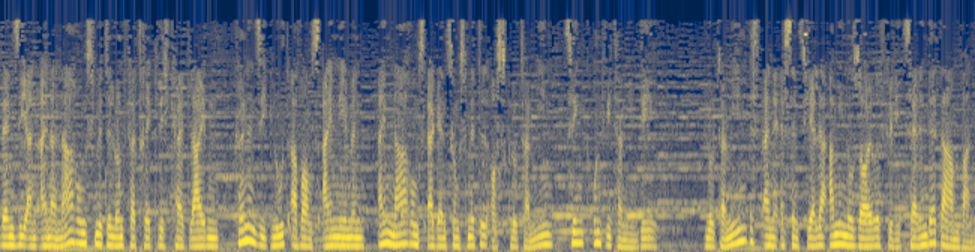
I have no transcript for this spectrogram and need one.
Wenn Sie an einer Nahrungsmittelunverträglichkeit leiden, können Sie Glutavance einnehmen, ein Nahrungsergänzungsmittel aus Glutamin, Zink und Vitamin D. Glutamin ist eine essentielle Aminosäure für die Zellen der Darmwand.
